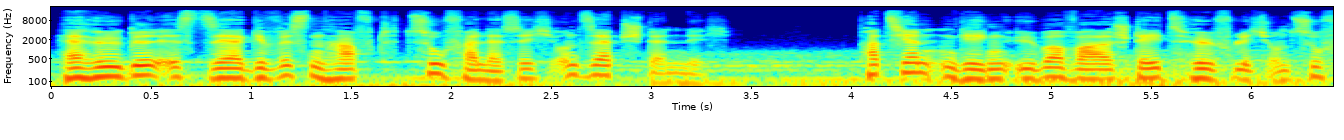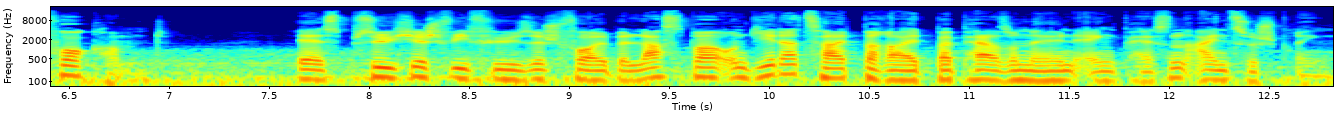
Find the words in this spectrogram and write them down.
Herr Högel ist sehr gewissenhaft, zuverlässig und selbstständig. Patienten gegenüber war er stets höflich und zuvorkommend. Er ist psychisch wie physisch voll belastbar und jederzeit bereit, bei personellen Engpässen einzuspringen.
